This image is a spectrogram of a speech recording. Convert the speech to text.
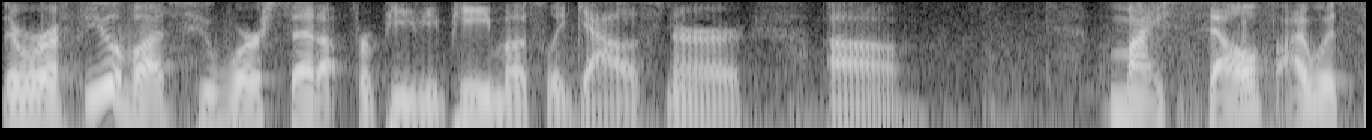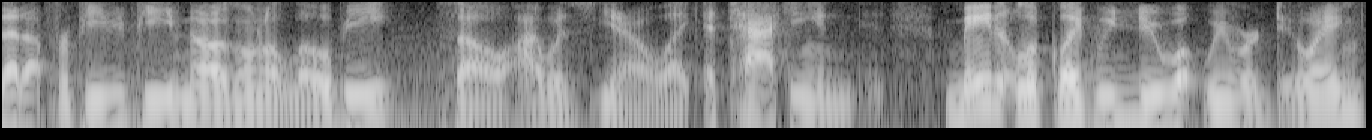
there were a few of us who were set up for PvP, mostly Gallisner. Um, myself, I was set up for PvP even though I was on a lobby, so I was you know like attacking and made it look like we knew what we were doing.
